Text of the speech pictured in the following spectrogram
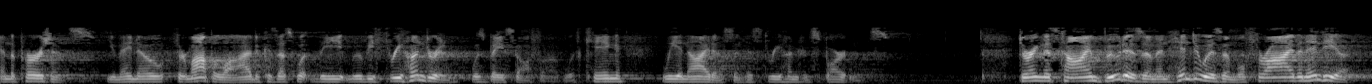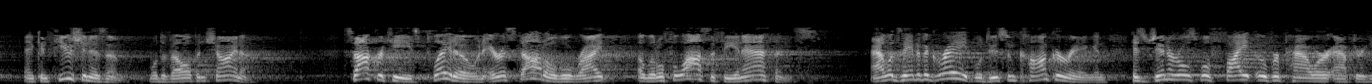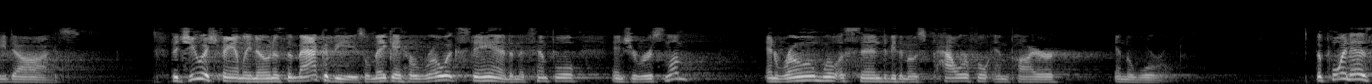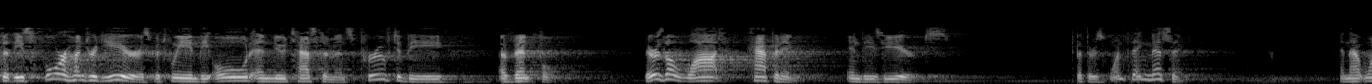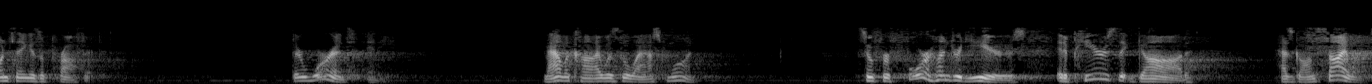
and the Persians. You may know Thermopylae because that's what the movie 300 was based off of, with King Leonidas and his 300 Spartans. During this time, Buddhism and Hinduism will thrive in India, and Confucianism will develop in China. Socrates, Plato, and Aristotle will write a little philosophy in Athens. Alexander the Great will do some conquering and his generals will fight over power after he dies. The Jewish family known as the Maccabees will make a heroic stand in the temple in Jerusalem and Rome will ascend to be the most powerful empire in the world. The point is that these 400 years between the Old and New Testaments prove to be eventful. There's a lot happening in these years. But there's one thing missing, and that one thing is a prophet. There weren't any. Malachi was the last one. So for 400 years, it appears that God has gone silent.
